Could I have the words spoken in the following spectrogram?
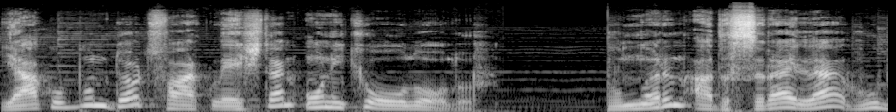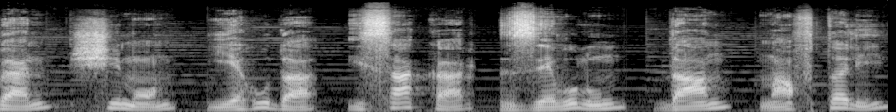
Yakup'un dört farklı eşten 12 oğlu olur. Bunların adı sırayla Ruben, Şimon, Yehuda, İsakar, Zevulun, Dan, Naftali,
